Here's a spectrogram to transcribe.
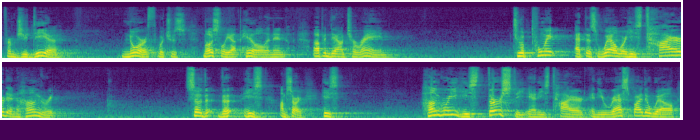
from Judea north, which was mostly uphill, and then up and down terrain, to a point at this well where he's tired and hungry. So the, the, he's, I'm sorry, he's hungry, he's thirsty, and he's tired, and he rests by the well.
